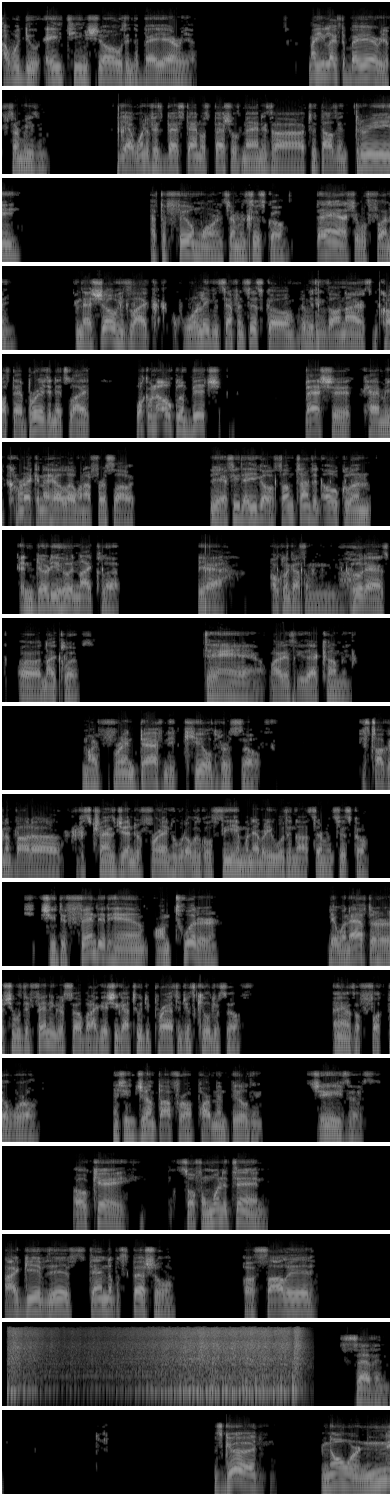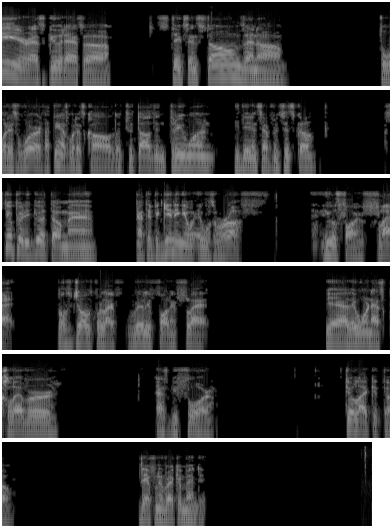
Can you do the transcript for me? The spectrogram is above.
I would do 18 shows in the Bay Area. Man, he likes the Bay Area for some reason. Yeah, one of his best stand-up specials, man, is uh 2003 at the Fillmore in San Francisco. Damn, that shit was funny. In that show, he's like, "We're leaving San Francisco. Everything's all nice. We cross that bridge, and it's like, welcome to Oakland, bitch." That shit had me cracking the hell up when I first saw it. Yeah, see, there you go. Sometimes in Oakland, in Dirty Hood nightclub. Yeah, Oakland got some hood ass uh, nightclubs. Damn, I didn't see that coming. My friend Daphne killed herself. He's talking about uh this transgender friend who would always go see him whenever he was in uh, San Francisco. She defended him on Twitter. They went after her. She was defending herself, but I guess she got too depressed and just killed herself. Man, it's a fucked up world and she jumped off her apartment building. Jesus. Okay, so from 1 to 10, I give this stand up special a solid seven. It's good, nowhere near as good as uh, Sticks and Stones and uh, for what it's worth. I think that's what it's called. The 2003 one he did in San Francisco. Still pretty good though, man. At the beginning, it, it was rough. He was falling flat. Those jokes were like really falling flat. Yeah, they weren't as clever as before. Still like it though. Definitely recommend it.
